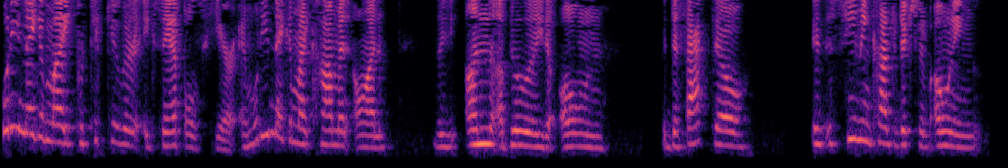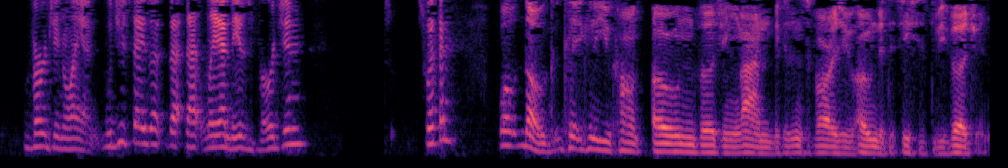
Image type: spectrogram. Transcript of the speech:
What do you make of my particular examples here? And what do you make of my comment on the inability to own the de facto seeming contradiction of owning virgin land? Would you say that that, that land is virgin, Swithin? Well, no, clearly you can't own virgin land because insofar as you've owned it, it ceases to be virgin.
